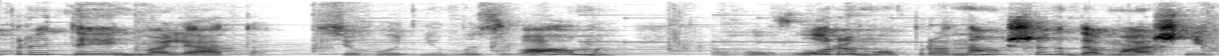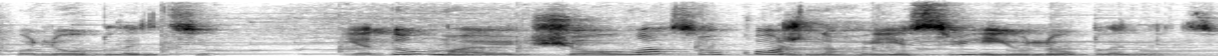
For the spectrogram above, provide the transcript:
Добрий день, малята! Сьогодні ми з вами поговоримо про наших домашніх улюбленців. Я думаю, що у вас у кожного є свій улюбленець.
